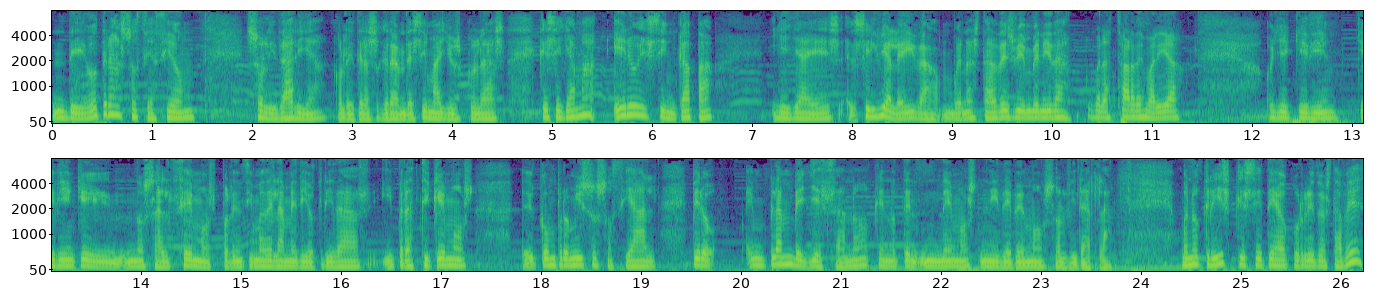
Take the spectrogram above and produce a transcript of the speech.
de otra asociación solidaria, con letras grandes y mayúsculas, que se llama Héroes sin capa. Y ella es Silvia Leiva. Buenas tardes, bienvenida. Buenas tardes, María. Oye, qué bien, qué bien que nos alcemos por encima de la mediocridad y practiquemos eh, compromiso social, pero en plan belleza, ¿no? Que no tenemos ni debemos olvidarla. Bueno, Cris, ¿qué se te ha ocurrido esta vez?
